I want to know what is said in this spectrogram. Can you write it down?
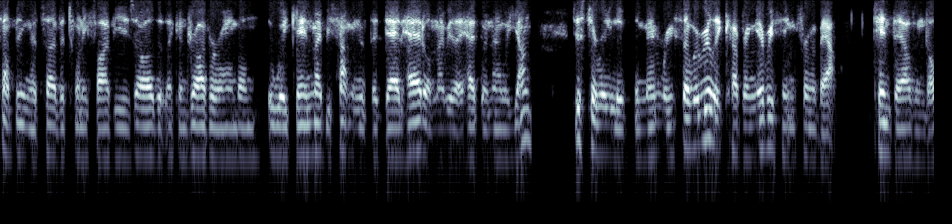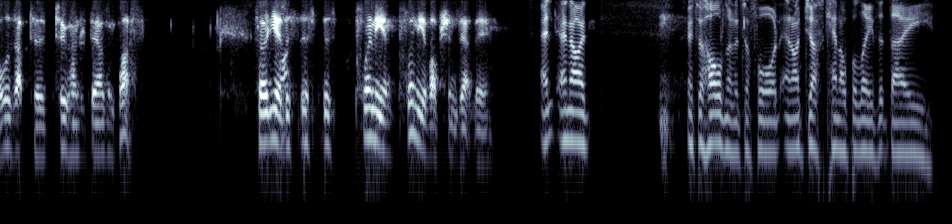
something that's over 25 years old that they can drive around on the weekend, maybe something that their dad had or maybe they had when they were young, just to relive the memory. So we're really covering everything from about $10,000 up to 200,000 plus. So yeah, there's, there's, there's plenty and plenty of options out there. And and I, it's a Holden and it's a Ford, and I just cannot believe that they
